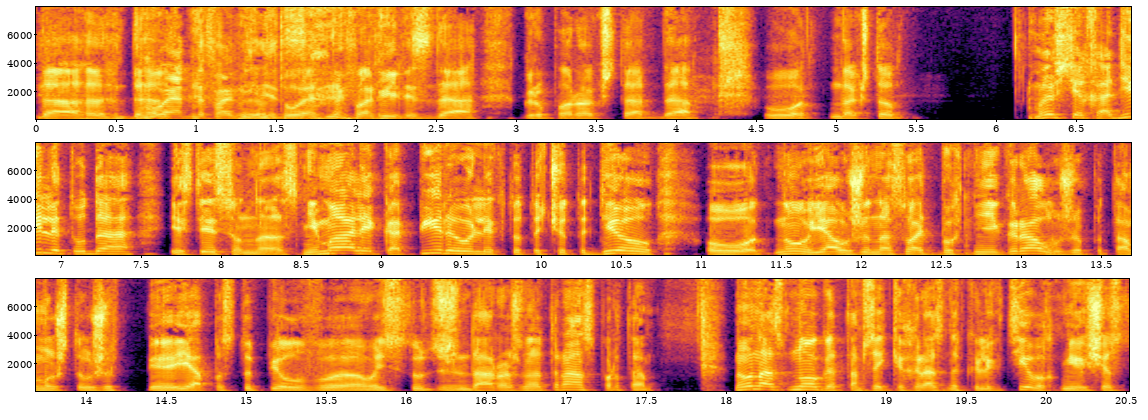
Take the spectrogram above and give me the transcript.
Да, да. Твой однофамилец. Твой однофамилец, да. Группа «Рокштадт», да. Вот. Так что мы все ходили туда, естественно, снимали, копировали, кто-то что-то делал. Вот. Ну, я уже на свадьбах не играл, уже потому что уже э, я поступил в, в Институт железнодорожного транспорта. Ну, у нас много там всяких разных коллективов, мне сейчас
